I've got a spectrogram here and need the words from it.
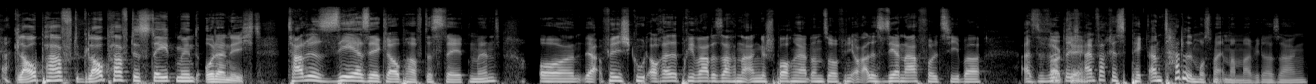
Glaubhaft glaubhaft, glaubhaftes Statement oder nicht? Tadel, sehr, sehr glaubhaftes Statement. Und ja, finde ich gut. Auch alle private Sachen angesprochen hat und so, finde ich auch alles sehr nachvollziehbar. Also wirklich okay. einfach Respekt an Tadel, muss man immer mal wieder sagen.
